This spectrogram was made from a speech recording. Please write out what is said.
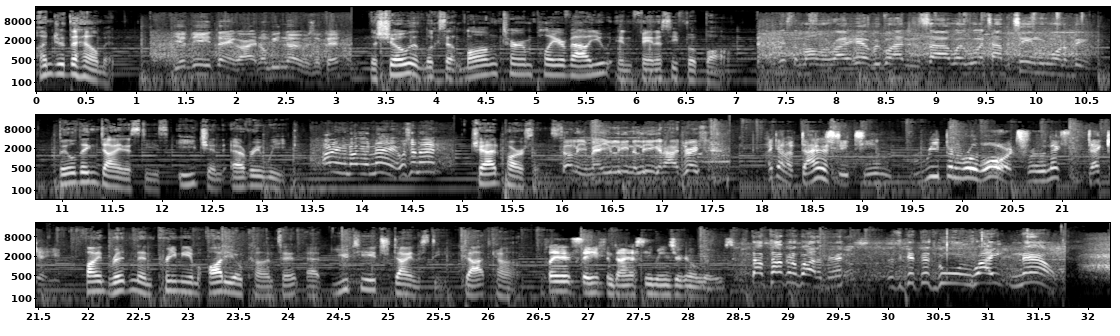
Under the Helmet, You do your thing, all right? Don't be nervous, okay? the show that looks at long term player value in fantasy football, It's the moment right here. We're gonna have to decide what, what type of team we want to be. building dynasties each and every week. I don't even know your name. What's your name? Chad Parsons, Telling you, man, you leading the league in hydration. I got a dynasty team reaping rewards for the next decade. find written and premium audio content at uthdynasty.com. Playing it safe in Dynasty means you're going to lose. Stop talking about it, man. Let's get this going right now.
